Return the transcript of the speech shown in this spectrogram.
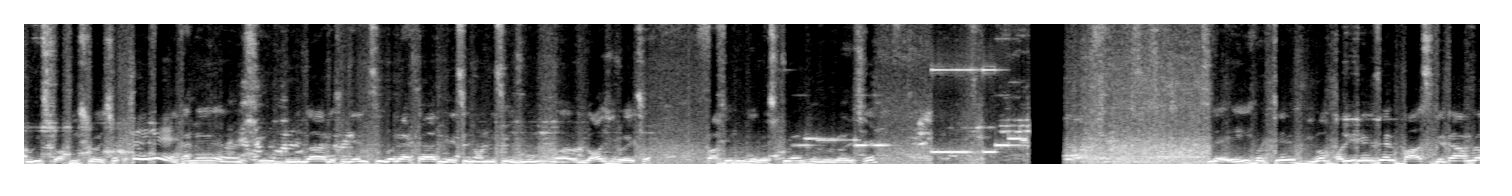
টুরিস্ট অফিস রয়েছে। এখানে শ্রী দুর্গা রেসিডেন্সি বলে একটা AC non AC room lodge রয়েছে। পাশে কিন্তু রেস্টুরেন্ট রয়েছে। এই হচ্ছে বিভব হলিডেজের বাস যেটা আমরা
